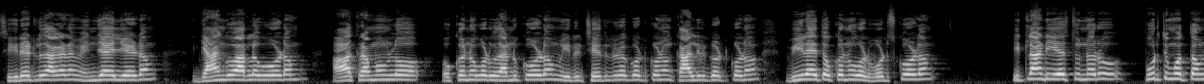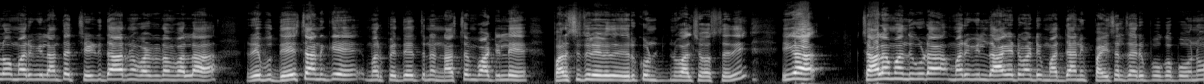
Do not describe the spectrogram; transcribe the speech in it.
సిగరెట్లు తాగడం ఎంజాయ్ చేయడం గ్యాంగ్ వార్లో పోవడం ఆ క్రమంలో ఒకరినొకడు అనుకోవడం ఇరు చేతులు కొట్టుకోవడం కాళ్ళు కొట్టుకోవడం వీలైతే ఒకరినొకడు ఒడుచుకోవడం ఇట్లాంటివి చేస్తున్నారు పూర్తి మొత్తంలో మరి వీళ్ళంతా చెడిదారిన పడడం వల్ల రేపు దేశానికే మరి పెద్ద ఎత్తున నష్టం వాటిల్లే పరిస్థితులు ఎదు- ఎదుర్కొనవలసి వస్తుంది ఇక చాలామంది కూడా మరి వీళ్ళు తాగేటువంటి మద్యానికి పైసలు సరిపోకపోను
